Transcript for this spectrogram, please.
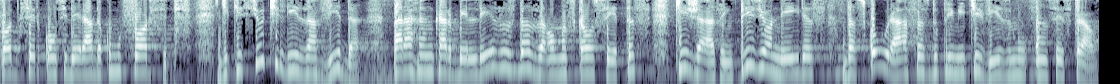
pode ser considerada como fórceps, de que se utiliza a vida para arrancar belezas das almas calcetas que jazem prisioneiras das couraças do primitivismo ancestral.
